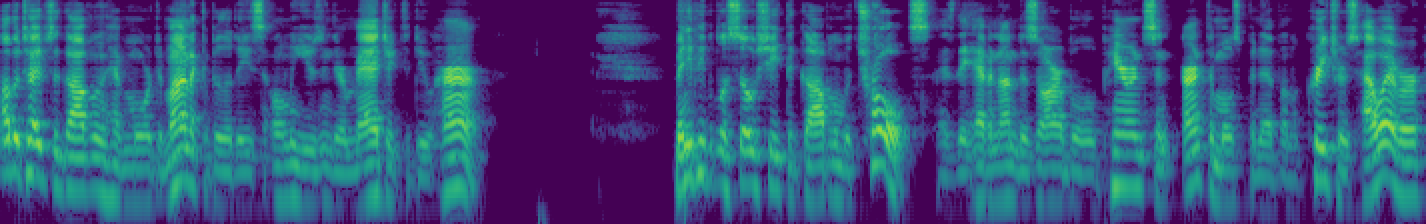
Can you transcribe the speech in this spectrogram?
Other types of goblin have more demonic abilities, only using their magic to do harm. Many people associate the goblin with trolls, as they have an undesirable appearance and aren't the most benevolent creatures. However,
